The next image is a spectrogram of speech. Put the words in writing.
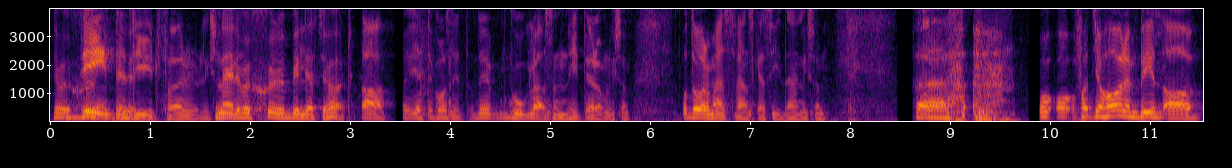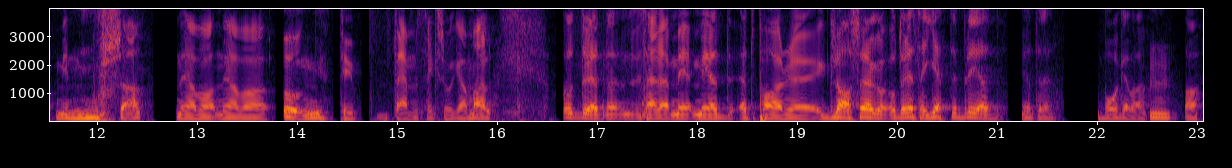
Det, var det är inte billigt. dyrt för... Liksom, Nej, det var sju billigaste jag hört. Ja, jättekonstigt. Det googla sen hittade jag dem liksom. Och då är de här svenska sidorna liksom. Eh, och, och för att jag har en bild av min morsa när jag var, när jag var ung, typ 5-6 år gammal. Och du vet, så här, med, med ett par eh, glasögon. Och då är det så här jättebred, vad heter det? Båge va? Mm. Ja,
